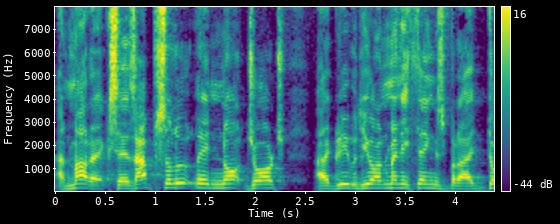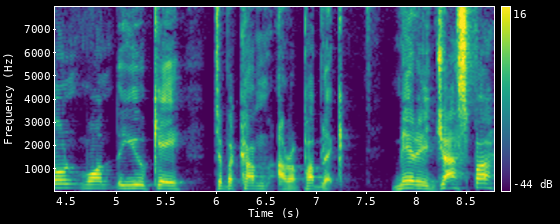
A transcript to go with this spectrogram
And Marek says, absolutely not, George. I agree with you on many things, but I don't want the UK to become a republic. Mary Jasper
